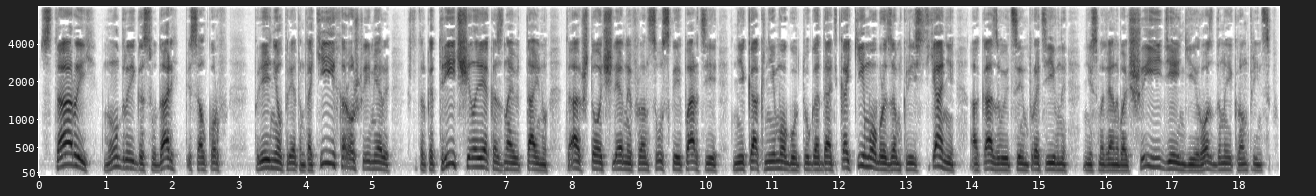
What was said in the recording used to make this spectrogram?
Старый, мудрый государь, писал Корф, принял при этом такие хорошие меры, что только три человека знают тайну, так что члены французской партии никак не могут угадать, каким образом крестьяне оказываются им противны, несмотря на большие деньги, розданные кронпринцев.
